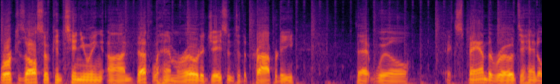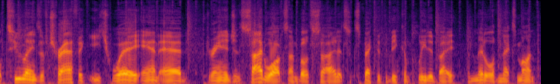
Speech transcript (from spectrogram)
Work is also continuing on Bethlehem Road adjacent to the property that will expand the road to handle two lanes of traffic each way and add drainage and sidewalks on both sides. It's expected to be completed by the middle of next month.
